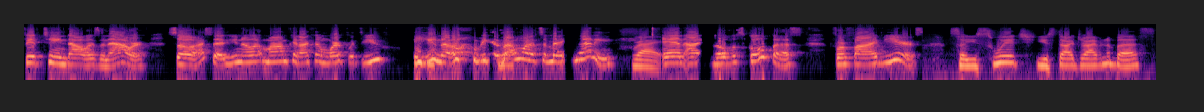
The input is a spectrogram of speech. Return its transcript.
$15 an hour. So I said, you know what, mom, can I come work with you? You know, because I wanted to make money. Right. And I drove a school bus for five years. So you switch, you start driving the bus,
